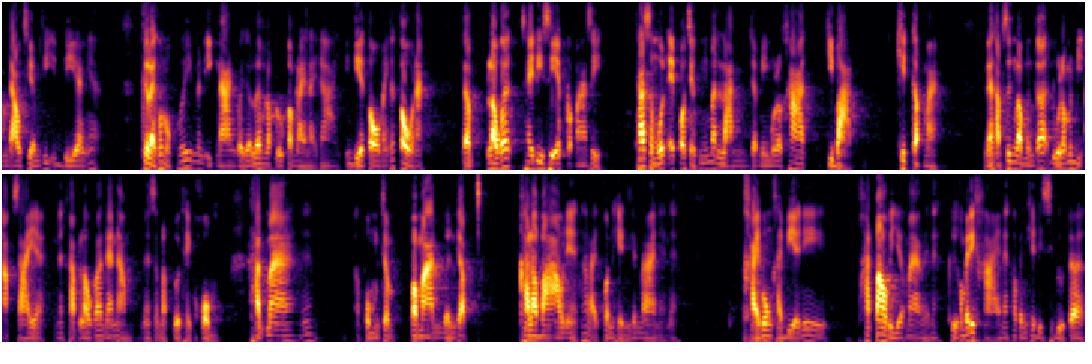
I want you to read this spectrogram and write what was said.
ำดาวเทียมที่อินเดียเงี้ยคือหลายคนบอกเฮ้ยมันอีกนานกว่าจะเริ่มรับรู้กำไรรายได้ อินเดียโตไหมก็โตนะ แต่เราก็ใช้ DCF กลับมาสิ ถ้าสมมติไอ้โปรเจกต์พวกนี้มันรันจะมีมูลค่ากี่บาทคิดกลับมานะครับซึ่งเรามันก็ดูแล้วมันมีอัพไซด์นะครับเราก็แนะนำนะสำหรับตัวไทยคม ถัดมาผมจะประมาณเหมือนกับคาราบาวเนี่ยถ้าหลายคนเห็นกันมาเนี่ยนะ ขายบงขายเบียร์นี่พลาดเป้าไปเยอะมากเลยนะ คือเขาไม่ได้ขายนะเขาเป็นแค่ดิสติบิวเตอร์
